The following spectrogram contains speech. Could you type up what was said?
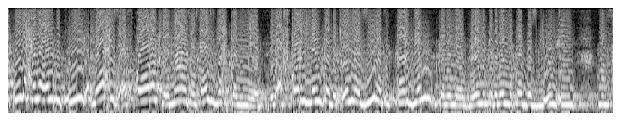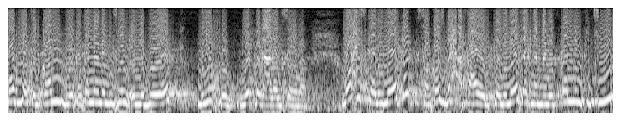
مقولة حلوة قوي بتقول لاحظ أفكارك لأنها ستصبح كلمات، الأفكار اللي أنت بتقولها دي هتترجم كلمات، زي ما الكتاب المقدس بيقول إيه؟ من فضلة القلب يتكلم اللسان اللي جواك بيخرج بيخرج على لسانك. لاحظ كلماتك ستصبح أفعال، كلماتك لما نتكلم كتير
